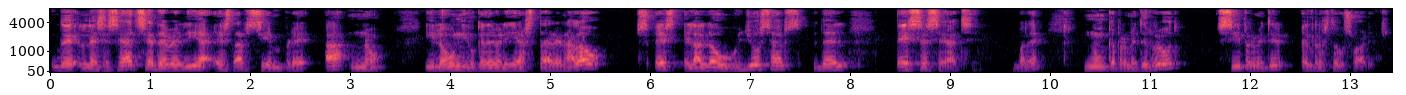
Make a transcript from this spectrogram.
del SSH debería estar siempre a no. Y lo único que debería estar en allow es el allow users del SSH. ¿Vale? Nunca permitir root, sí permitir el resto de usuarios.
